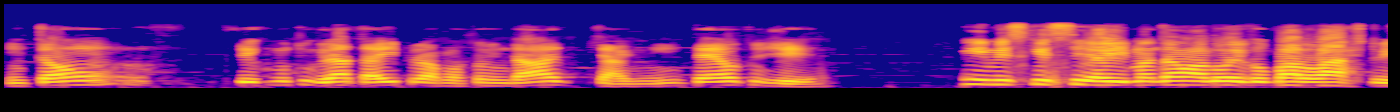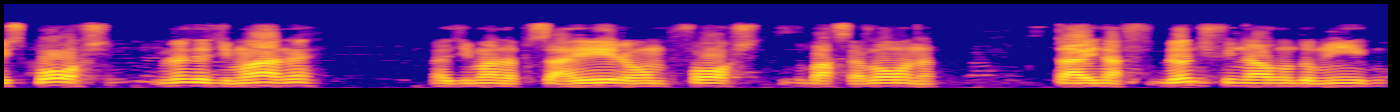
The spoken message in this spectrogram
Então, fico muito grato aí pela oportunidade, Thiago, até outro dia. E me esqueci aí, mandar um alô aí pro baluarte do esporte, grande Edmar, né? Edmar da Pissarreira, homem forte do Barcelona, tá aí na grande final no domingo.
